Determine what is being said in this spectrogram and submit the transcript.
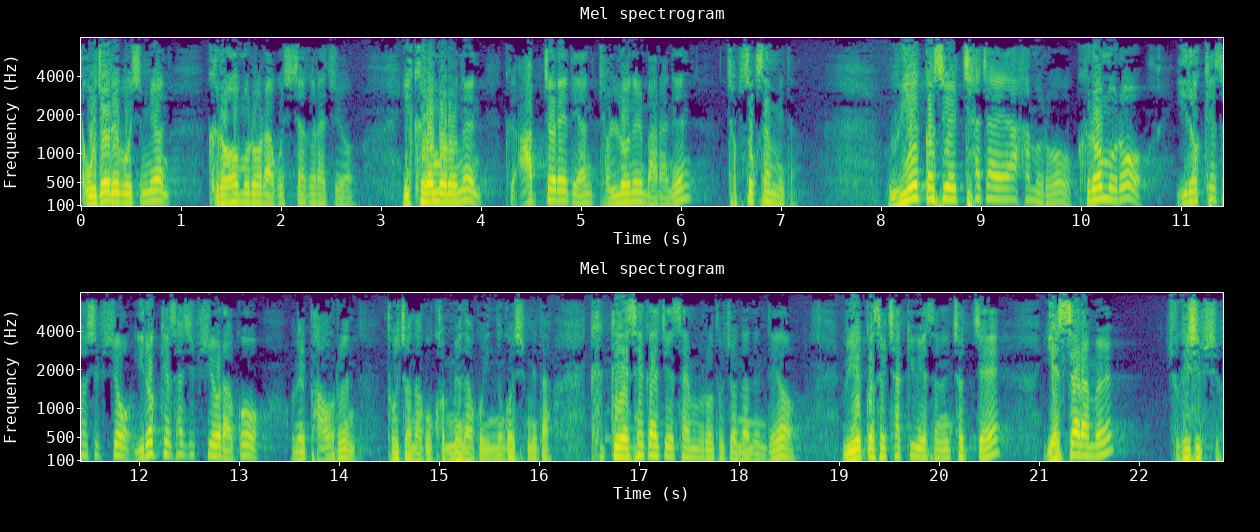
5절을 보시면 그러므로라고 시작을 하지요. 이 그러므로는 그 앞절에 대한 결론을 말하는 접속사입니다. 위의 것을 찾아야 하므로 그러므로 이렇게 서십시오. 이렇게 사십시오라고 오늘 바울은 도전하고 건면하고 있는 것입니다. 크게 세 가지의 삶으로 도전하는데요. 위의 것을 찾기 위해서는 첫째, 옛사람을 죽이십시오.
